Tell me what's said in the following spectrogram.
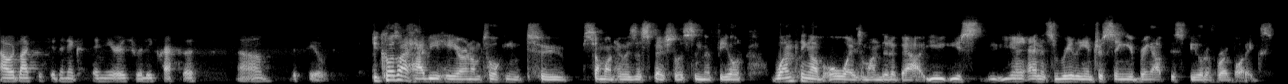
I would like to see the next 10 years really crack this, um, this field. Because I have you here and I'm talking to someone who is a specialist in the field, one thing I've always wondered about you, you, you and it's really interesting you bring up this field of robotics.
